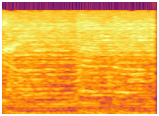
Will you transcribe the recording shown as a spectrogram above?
ダメダメ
